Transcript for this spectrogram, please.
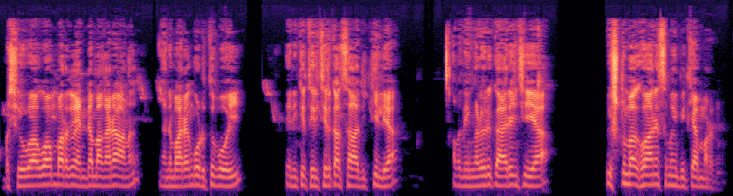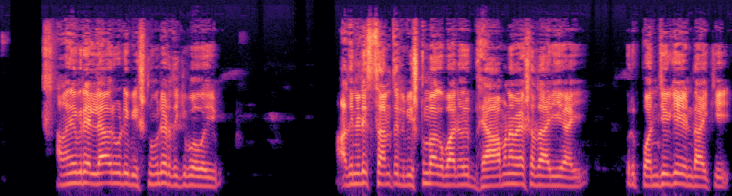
അപ്പോൾ ശിവഭഗവാൻ പറഞ്ഞു എന്റെ മകനാണ്. ഞാൻ വരം കൊടുത്തു പോയി എനിക്ക് തിരിച്ചെടുക്കാൻ സാധിക്കില്ല. അപ്പോൾ നിങ്ങളൊരു കാര്യം ചെയ്യുക വിഷ്ണു ഭഗവാനെ സമീപിക്കാൻ പറഞ്ഞു. അങ്ങനെ ഇവരെല്ലാവരും കൂടി വിഷ്ണുവിന്റെ അടുത്തേക്ക് പോവുകയും അതിന്റെ അടിസ്ഥാനത്തിൽ വിഷ്ണു ഭഗവാൻ ഒരു ബ്രാഹ്മണ വേഷധാരിയായി ഒരു പൊഞ്ചുരിക ഉണ്ടാക്കി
